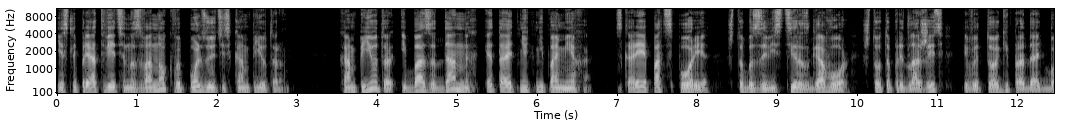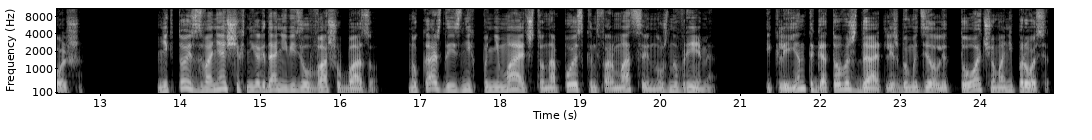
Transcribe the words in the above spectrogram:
если при ответе на звонок вы пользуетесь компьютером. Компьютер и база данных — это отнюдь не помеха, скорее подспорье — чтобы завести разговор, что-то предложить и в итоге продать больше. Никто из звонящих никогда не видел вашу базу, но каждый из них понимает, что на поиск информации нужно время. И клиенты готовы ждать, лишь бы мы делали то, о чем они просят.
